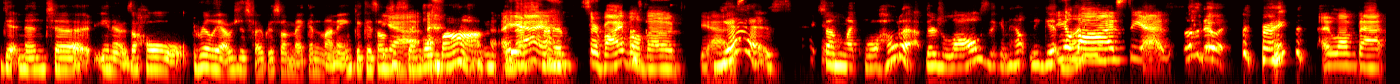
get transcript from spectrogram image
getting into, you know, the whole, really, I was just focused on making money because I was yeah. a single mom. yeah. Kind of, survival mode. Yeah. Yes. So I'm like, well, hold up. There's laws that can help me get money. laws. Yes. Let's do it. Right. I love that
